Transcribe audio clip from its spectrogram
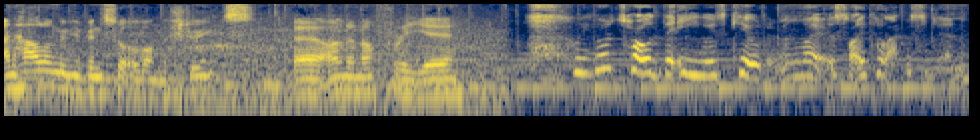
And how long have you been sort of on the streets? Uh, on and off for a year. We got told that he was killed in a motorcycle accident.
